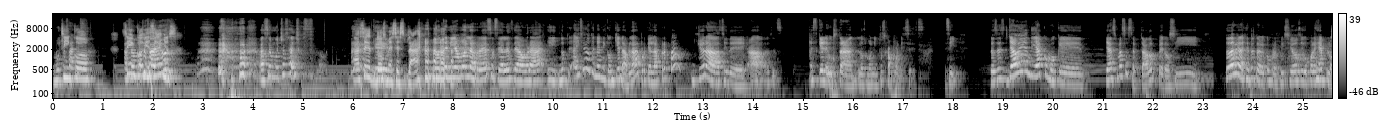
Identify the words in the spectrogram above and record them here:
Muchos cinco, años. Cinco, diez años. hace muchos años Hace dos meses. no teníamos las redes sociales de ahora y ahí sí no tenía ni con quién hablar, porque en la prepa yo era así de, ah, es, que le gustan los monitos japoneses. Sí. Entonces ya hoy en día como que ya es más aceptado, pero sí, todavía la gente te ve con prejuicios. Digo, por ejemplo,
